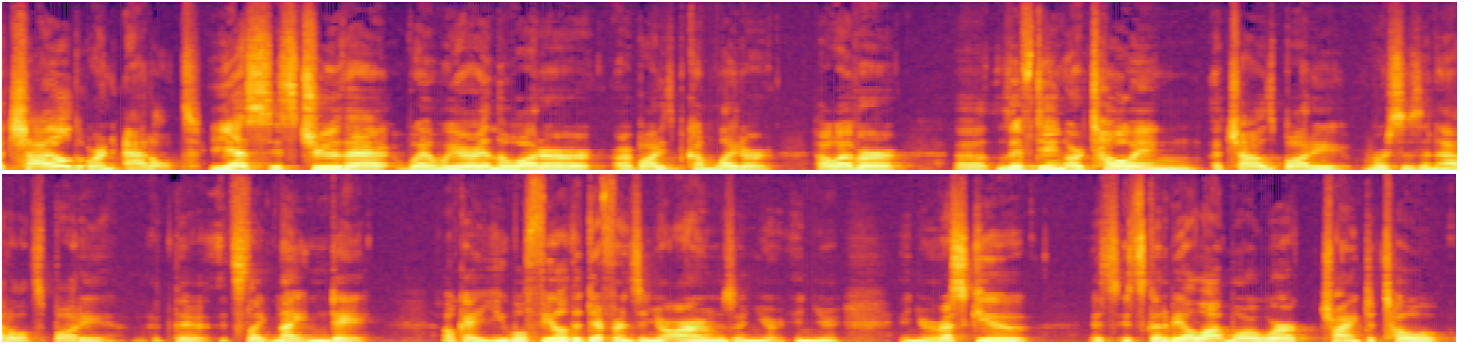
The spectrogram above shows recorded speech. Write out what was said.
a child or an adult? Yes, it's true that when we are in the water, our bodies become lighter. However, uh, lifting or towing a child's body versus an adult's body, it's like night and day. Okay, you will feel the difference in your arms and your in your in your rescue. It's it's going to be a lot more work trying to tow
